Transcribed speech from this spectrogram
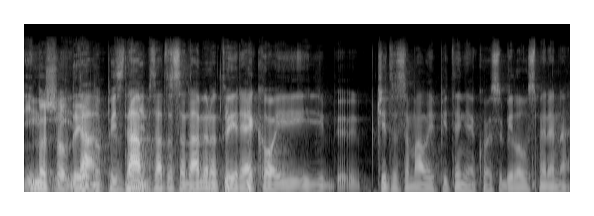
Imaš ovde da, jedno pitanje. Znam, zato sam namjerno to i rekao i, i čitao sam malo i pitanja koja su bila usmerena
